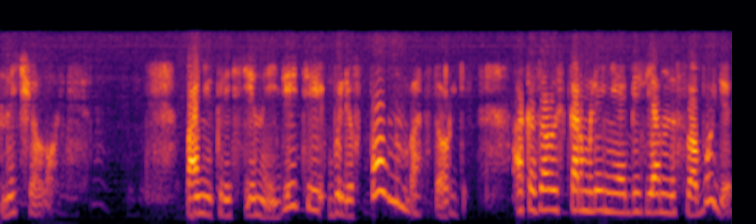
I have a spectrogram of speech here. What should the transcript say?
началось. Пани Кристина и дети были в полном восторге. Оказалось, кормление обезьян на свободе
